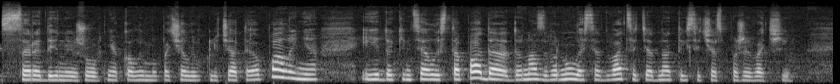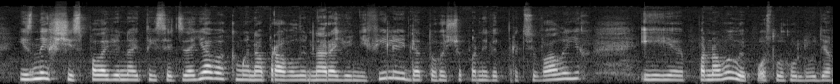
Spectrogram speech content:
З середини жовтня, коли ми почали включати опалення, і до кінця листопада до нас звернулося 21 тисяча споживачів. Із них 6,5 тисяч заявок ми направили на районні філії для того, щоб вони відпрацювали їх і поновили послугу людям.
